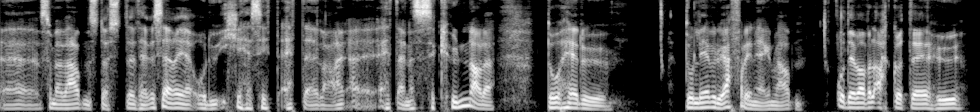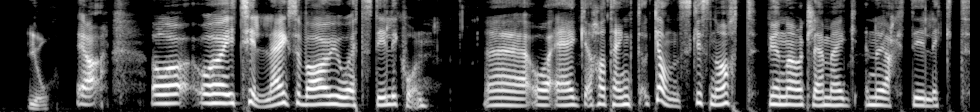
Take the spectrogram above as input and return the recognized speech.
eh, som er verdens største TV-serie, og du ikke har sett et eller en- et eneste sekund av det, da har du Da lever du iallfall i din egen verden. Og det var vel akkurat det hun gjorde. Ja. Og, og i tillegg så var hun jo et stilikon. Eh, og jeg har tenkt å ganske snart begynne å kle meg nøyaktig likt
